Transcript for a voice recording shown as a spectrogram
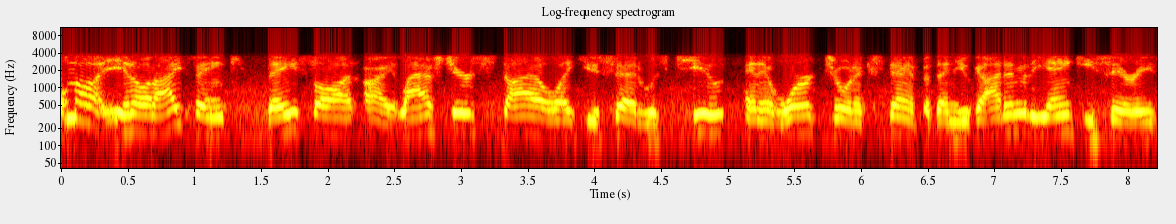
Well, no, you know what I think they thought, all right, last year's style, like you said, was cute and it worked to an extent, but then you got into the Yankee series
